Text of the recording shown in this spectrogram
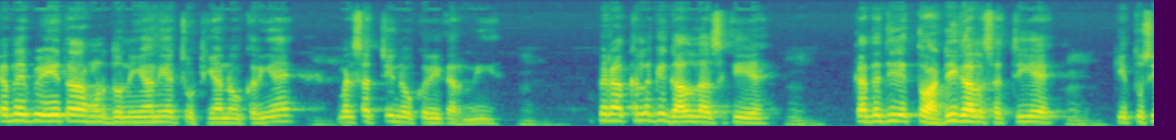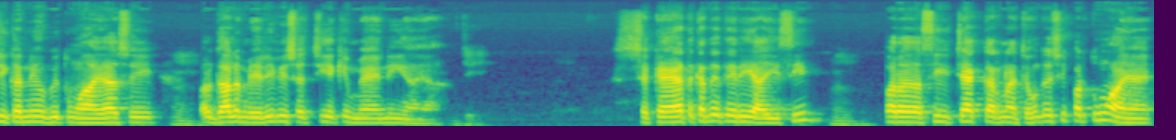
ਕਹਿੰਦੇ ਵੀ ਇਹ ਤਾਂ ਹੁਣ ਦੁਨੀਆ ਦੀਆਂ ਝੂਠੀਆਂ ਨੌਕਰੀਆਂ ਮੈਂ ਸੱਚੀ ਨੌਕਰੀ ਕਰਨੀ ਹੈ। ਫਿਰ ਆਖ ਲੱਗੇ ਗੱਲ ਦੱਸ ਕੀ ਹੈ। ਕਹਿੰਦੇ ਜੀ ਤੁਹਾਡੀ ਗੱਲ ਸੱਚੀ ਹੈ। ਕਿ ਤੁਸੀਂ ਕਹਿੰਦੇ ਹੋ ਵੀ ਤੂੰ ਆਇਆ ਸੀ ਪਰ ਗੱਲ ਮੇਰੀ ਵੀ ਸੱਚੀ ਹੈ ਕਿ ਮੈਂ ਨਹੀਂ ਆਇਆ। ਜੀ। ਸ਼ਿਕਾਇਤ ਕਹਿੰਦੇ ਤੇਰੀ ਆਈ ਸੀ ਪਰ ਅਸੀਂ ਚੈੱਕ ਕਰਨਾ ਚਾਹੁੰਦੇ ਸੀ ਪਰ ਤੂੰ ਆਇਆ ਹੈ।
